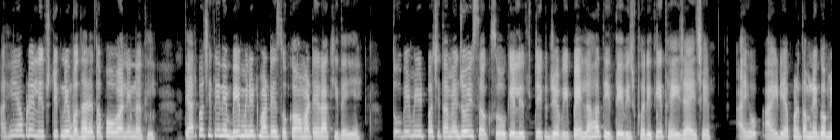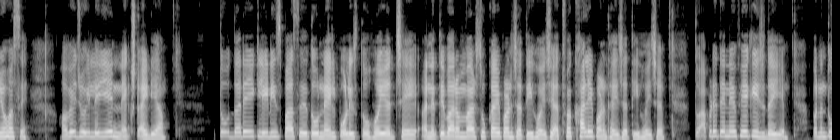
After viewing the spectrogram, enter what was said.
અહીં આપણે લિપસ્ટિકને વધારે તપવવાની નથી. ત્યાર પછી તેને બે મિનિટ માટે સુકાવા માટે રાખી દઈએ. તો બે મિનિટ પછી તમે જોઈ શકશો કે લિપસ્ટિક જેવી પહેલાં હતી તેવી જ ફરીથી થઈ જાય છે. આઈ હોપ આઈડિયા પણ તમને ગમ્યો હશે. હવે જોઈ લઈએ નેક્સ્ટ આઈડિયા. તો દરેક લેડીઝ પાસે તો નેલ પોલિશ તો હોય જ છે અને તે વારંવાર સુકાઈ પણ જતી હોય છે અથવા ખાલી પણ થઈ જતી હોય છે. તો આપણે તેને ફેંકી જ દઈએ. પરંતુ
